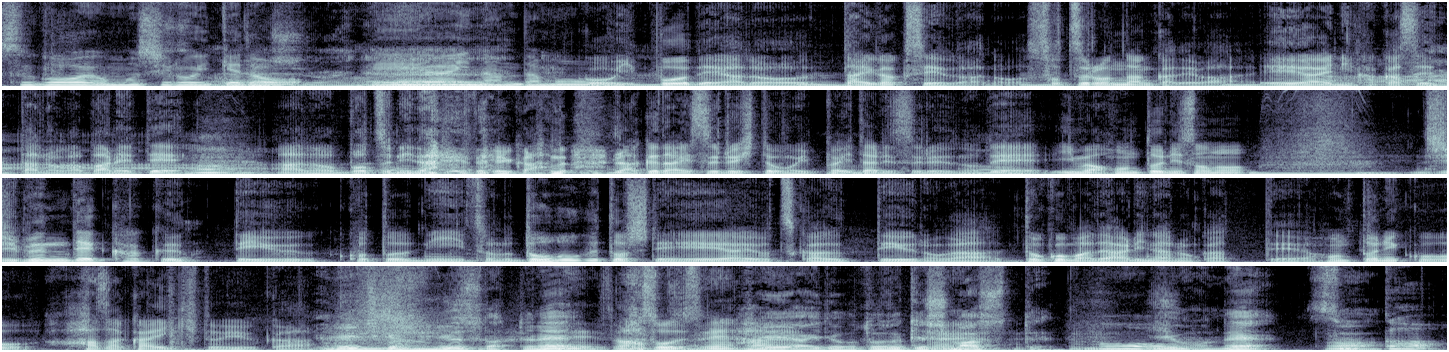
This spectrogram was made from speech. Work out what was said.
すごい面白いけどね。AI なんだもん。こう一方であの大学生があの卒論なんかでは AI に書かせたのがバレてあのボツになるというかあの落第する人もいっぱいいたりするので今本当にその自分で書くっていうことにその道具として AI を使うっていうのがどこまでありなのかって本当にこう端境期というか、NHK のニュースだってね。ねあそうですね。はい。AI でお届けしますって。おう言うもんね。そうか。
